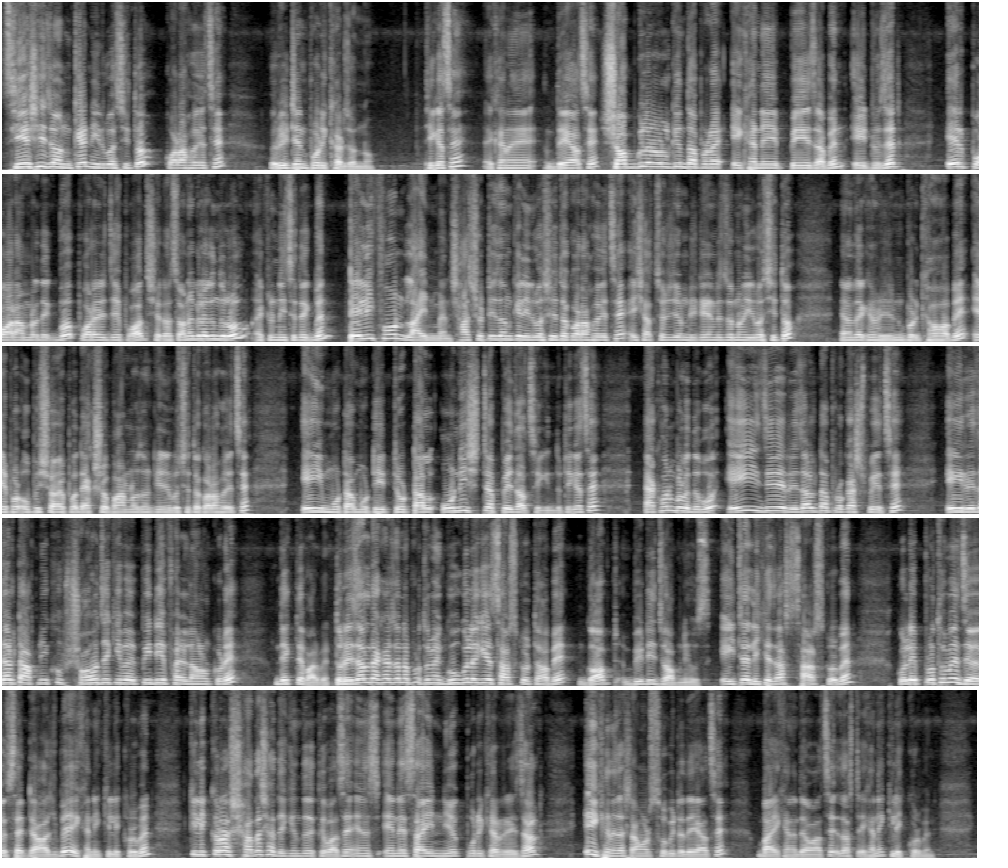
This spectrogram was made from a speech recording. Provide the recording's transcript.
ছিয়াশি জনকে নির্বাচিত করা হয়েছে। রিটেন পরীক্ষার জন্য। ঠিক আছে? এখানে দেয়া আছে। সবগুলো রোল কিন্তু আপনারা এখানে পেয়ে যাবেন এ টু জেড এরপর আমরা দেখব পরের যে পদ, সেটা হচ্ছে অনেকগুলো কিন্তু রোল, একটু নিচে দেখবেন। টেলিফোন লাইনম্যান, সাতষট্টি জনকে নির্বাচিত করা হয়েছে। এই সাতষট্টি জন রিটেনের জন্য নির্বাচিত এনাদের এখানে রিটেন পরীক্ষা হবে। এরপর অফিস সহায়ক পদে একশো বান্ন জনকে নির্বাচিত করা হয়েছে। এই মোটামুটি টোটাল উনিশটা পেজ আছে কিন্তু, ঠিক আছে? এখন বলে দেবো, এই যে রেজাল্টটা প্রকাশ পেয়েছে, এই রেজাল্টটা আপনি খুব সহজে কীভাবে পিডিএফ ফাইল ডাউনলোড করে দেখতে পারবেন। তো রেজাল্ট দেখার জন্য প্রথমে গুগলে গিয়ে সার্চ করতে হবে গভট বিডি জব নিউজ। এইটা লিখে জাস্ট সার্চ করবেন। করলে প্রথমে যে ওয়েবসাইটটা আসবে, এখানে ক্লিক করবেন। ক্লিক করার সাথে সাথে কিন্তু দেখতে পাচ্ছেন এনএসআই নিয়োগ পরীক্ষার রেজাল্ট। এইখানে জাস্ট আমার ছবিটা দেওয়া আছে বা এখানে দেওয়া আছে, জাস্ট এখানে ক্লিক করবেন।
